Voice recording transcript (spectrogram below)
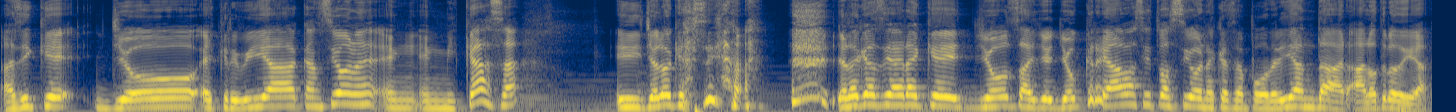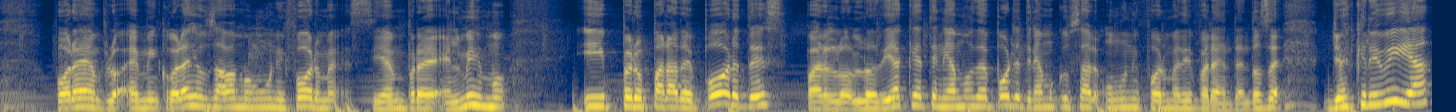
Así que yo escribía canciones en, mi casa y yo lo que hacía... Yo lo que hacía era que yo, yo, yo creaba situaciones que se podrían dar al otro día. Por ejemplo, en mi colegio usábamos un uniforme, siempre el mismo. Y, pero para deportes, para los días que teníamos deporte, teníamos que usar un uniforme diferente. Entonces, yo escribía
